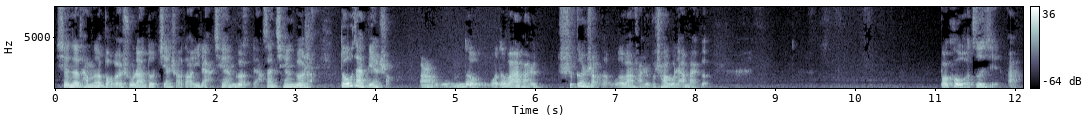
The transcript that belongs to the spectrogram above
现在他们的宝贝数量都减少到一两千个、两三千个了，都在变少。当然，我们的我的玩法是是更少的，我的玩法是不超过两百个，包括我自己啊。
